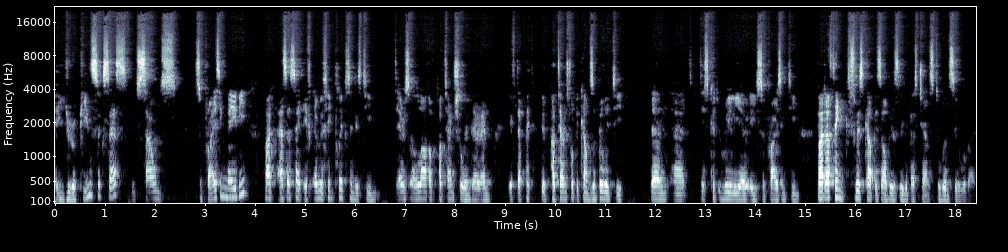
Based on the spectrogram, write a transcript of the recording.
a European success, which sounds surprising maybe. But as I said, if everything clicks in this team, there's a lot of potential in there. And if that potential becomes ability, then uh, this could really a, a surprising team. But I think Swiss Cup is obviously the best chance to win silverware.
